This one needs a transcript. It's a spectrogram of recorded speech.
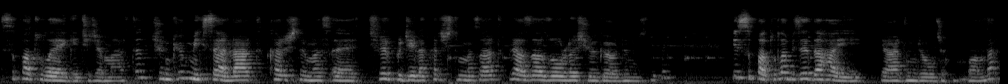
spatula'ya geçeceğim artık. Çünkü mikserle artık karıştırması, e, çırpıcıyla karıştırması artık biraz daha zorlaşıyor gördüğünüz gibi. Bir spatula bize daha iyi yardımcı olacak bu konuda.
